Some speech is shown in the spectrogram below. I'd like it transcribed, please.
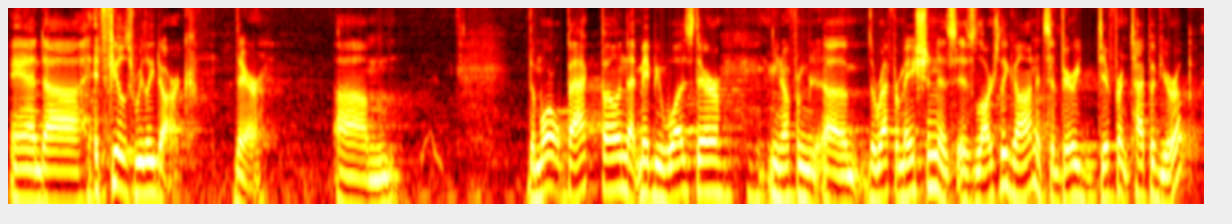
and uh, it feels really dark there. Um, the moral backbone that maybe was there, you know, from uh, the Reformation is, is largely gone. It's a very different type of Europe.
